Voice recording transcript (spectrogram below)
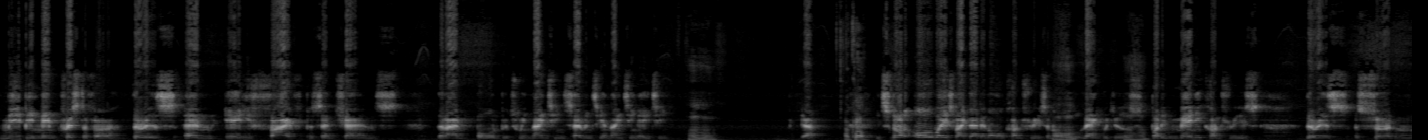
me being named Christopher, there is an 85% chance that I'm born between 1970 and 1980. Mm. Yeah. Okay. It's not always like that in all countries and mm-hmm. all languages, mm-hmm. but in many countries, there is a certain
